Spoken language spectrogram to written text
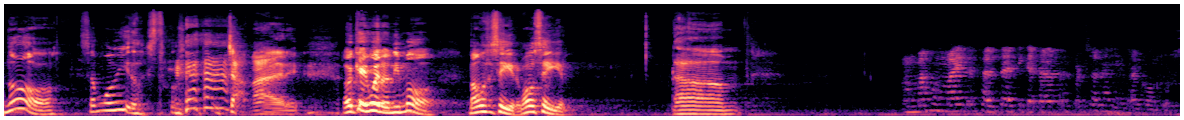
No, se ha movido esto. Mucha madre. Ok, bueno, ni modo. Vamos a seguir, vamos a seguir. Am, Más o menos falta etiquetar a otras personas y entrar al concurso.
